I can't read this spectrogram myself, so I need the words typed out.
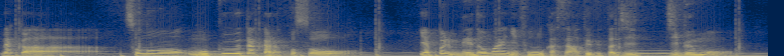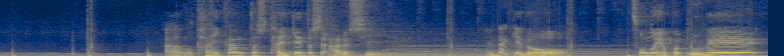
なんかその僕だからこそやっぱり目の前にフォーカス当ててた自分もあの体感として体験としてあるしだけどそのやっぱ上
